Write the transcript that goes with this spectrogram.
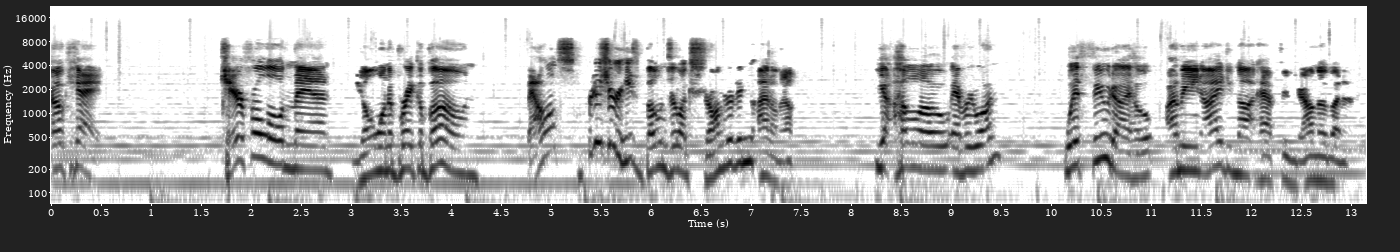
Okay. Careful, old man. You don't want to break a bone. Balance? I'm pretty sure his bones are like stronger than you. I don't know. Yeah, hello everyone. With food, I hope. I mean, I do not have food. I don't know about that.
